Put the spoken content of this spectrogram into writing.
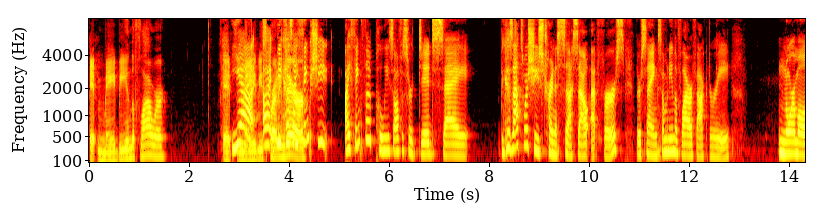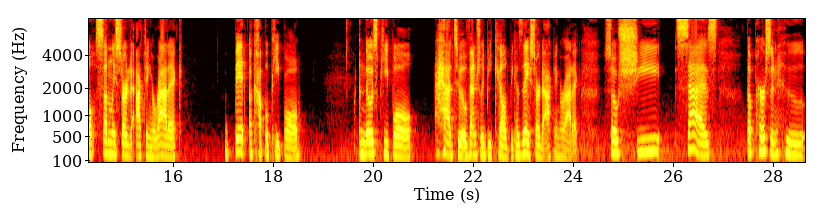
it may be in the flour. It Yeah, may be spreading uh, because there. I think she, I think the police officer did say, because that's what she's trying to suss out at first. They're saying somebody in the flour factory, normal, suddenly started acting erratic, bit a couple people, and those people had to eventually be killed because they started acting erratic. So she says the person who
